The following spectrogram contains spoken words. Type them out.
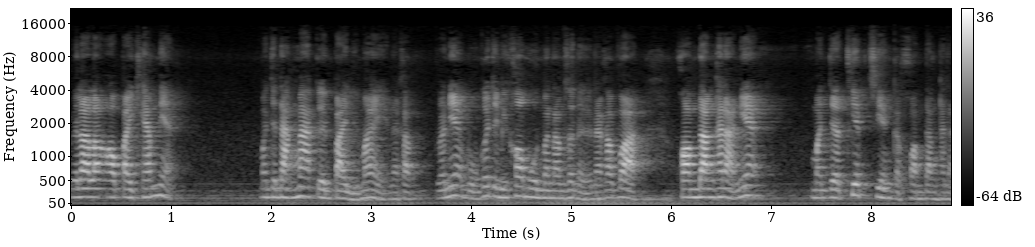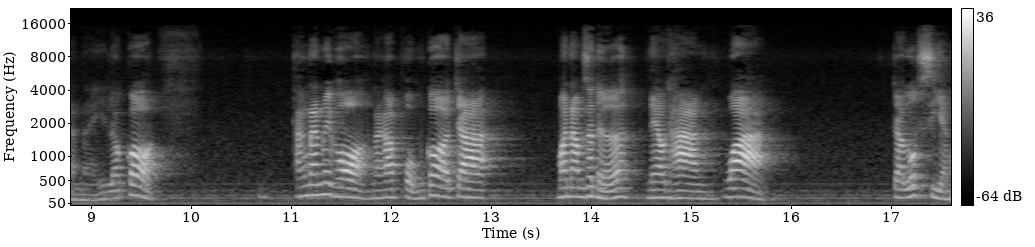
เวลาเราเอาไปแคมป์เนี่ย มันจะดังมากเกินไปหรือไม่นะครับวันเนี้ยผมก็จะมีข้อมูลมานำเสนอนะครับว่าความดังขนาดเนี้ยมันจะเทียบเคียงกับความดังขนาดไหน แล้วก็ ทั้งนั้นไม่พอนะครับ ผมก็จะมานำเสนอแนวทางว่า จะลดเสียง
